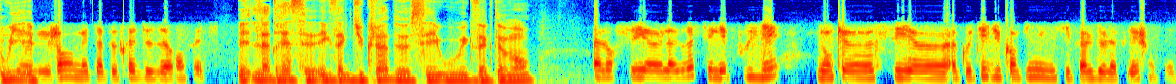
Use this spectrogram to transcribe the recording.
Oui, Et, et, les gens mettent à peu près deux heures en fait. et l'adresse exacte du club, c'est où exactement? Alors c'est euh, l'adresse c'est les Pouliers, donc euh, c'est euh, à côté du camping municipal de la Flèche en fait.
